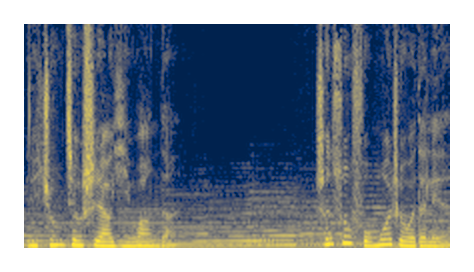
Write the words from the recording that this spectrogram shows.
你终究是要遗忘的。陈苏抚摸着我的脸。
